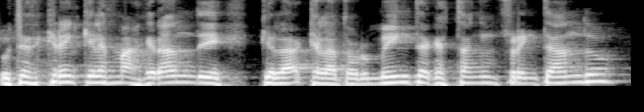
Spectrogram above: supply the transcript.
¿Ustedes creen que Él es más grande que la, que la tormenta que están enfrentando?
